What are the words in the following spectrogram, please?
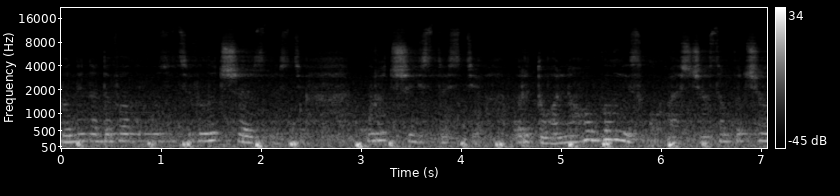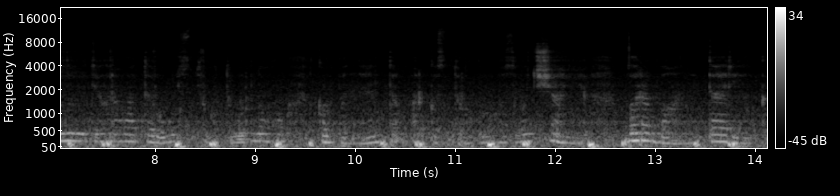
Вони надавали музиці величезності, урочистості, ритуального блиску, а з часом почали відігравати роль структурного компонента оркестрового звучання. Барабани, тарілки,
